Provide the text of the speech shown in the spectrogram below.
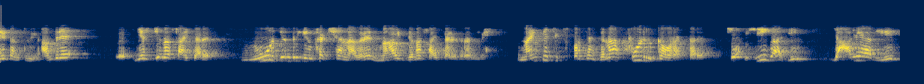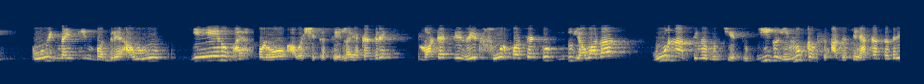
ರೇಟ್ ಅಂತೀವಿ. ಅಂದ್ರೆ ಎಷ್ಟು ಜನ ಸಾಯ್ತಾರೆ? ನೂರ್ ಜನರಿಗೆ ಇನ್ಫೆಕ್ಷನ್ ಆದ್ರೆ ನಾಲ್ಕು ಜನ ಸಾಯ್ತಾರೆ ಇದರಲ್ಲಿ. ನೈಂಟಿ ಸಿಕ್ಸ್ ಪರ್ಸೆಂಟ್ ಜನ ಫುಲ್ ರಿಕವರ್ ಆಗ್ತಾರೆ. ಸೊ ಹೀಗಾಗಿ ಯಾರೇ ಆಗ್ಲಿ ಕೋವಿಡ್ ನೈನ್ಟೀನ್ ಬಂದ್ರೆ ಅವರು ಏನು ಭಯ ಪಡೋ ಅವಶ್ಯಕತೆ ಇಲ್ಲ. ಯಾಕಂದ್ರೆ ಮಾರ್ಟಾಲಿಟಿ ರೇಟ್ ಫೋರ್ ಪರ್ಸೆಂಟ್ ಇದು ಯಾವಾಗ ಮೂರ್ ನಾಲ್ಕು ತಿಂಗಳ ಮುಂಚೆ ಇತ್ತು. ಈಗ ಇನ್ನೂ ಕಮ್ಮಿ ಆಗುತ್ತೆ. ಯಾಕಂತಂದ್ರೆ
